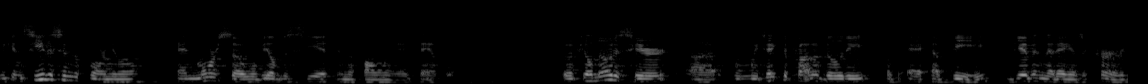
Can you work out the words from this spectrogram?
We can see this in the formula, and more so, we'll be able to see it in the following example. But if you'll notice here, uh, when we take the probability of, A, of B, given that A has occurred,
